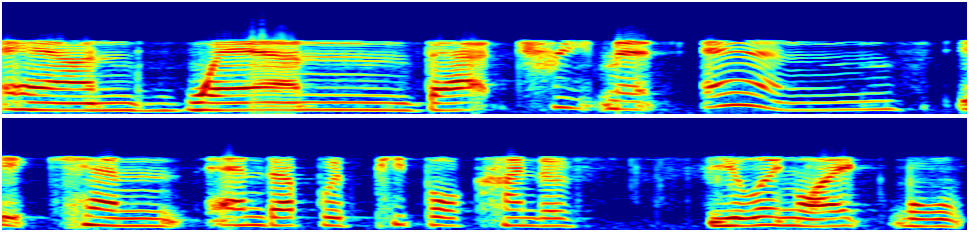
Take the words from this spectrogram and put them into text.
and when that treatment ends, it can end up with people kind of feeling like, well,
